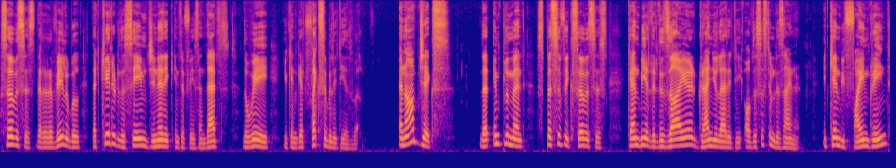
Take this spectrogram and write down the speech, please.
services that are available that cater to the same generic interface, and that's the way you can get flexibility as well. And objects that implement specific services can be at the desired granularity of the system designer. It can be fine grained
